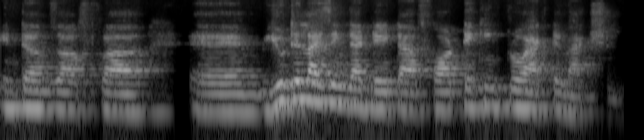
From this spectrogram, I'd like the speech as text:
in terms of um, utilizing that data for taking proactive action.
